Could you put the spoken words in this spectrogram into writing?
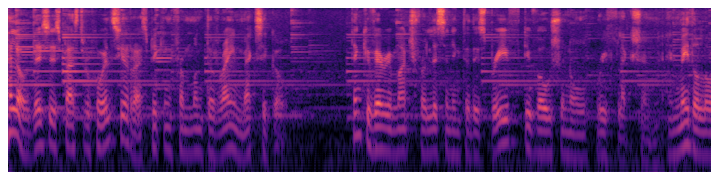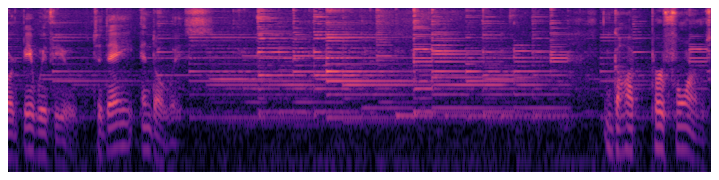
Hello, this is Pastor Joel Sierra speaking from Monterrey, Mexico. Thank you very much for listening to this brief devotional reflection, and may the Lord be with you today and always. God performs.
